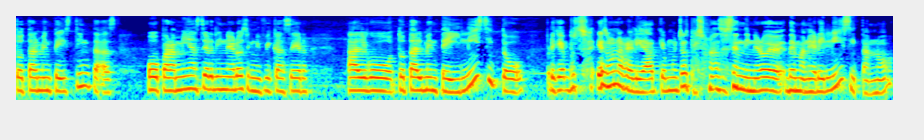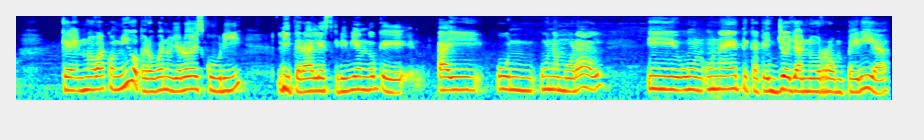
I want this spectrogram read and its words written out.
totalmente distintas o para mí hacer dinero significa hacer algo totalmente ilícito, porque pues, es una realidad que muchas personas hacen dinero de, manera ilícita, ¿no? Que no va conmigo, pero bueno, yo lo descubrí literal escribiendo que hay un, una moral y una ética que yo ya no rompería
